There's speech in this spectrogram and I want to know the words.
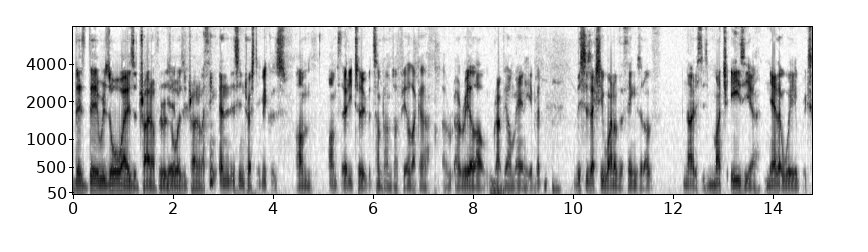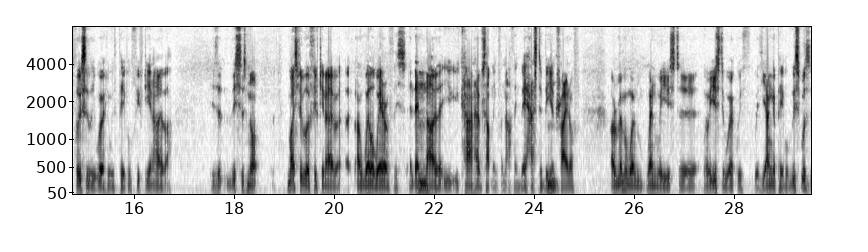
there's there is always a trade off. There is Yeah. always a trade off. I think, and it's interesting because I'm I'm 32, but sometimes I feel like a, a, a real old grumpy old man here. But this is actually one of the things that I've noticed is much easier now that we're exclusively working with people 50 and over. Is that this is not most people who are 50 and over are well aware of this and, and hmm. know that you, you can't have something for nothing. There has to be a hmm. trade off. I remember when, when we used to when we used to work with, with younger people, this was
